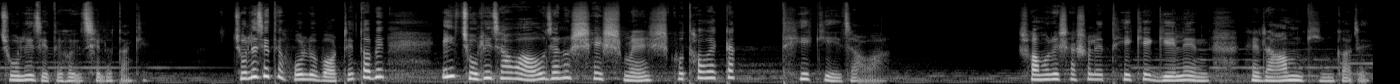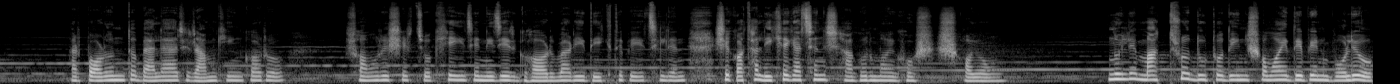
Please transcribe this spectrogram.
চলে যেতে হয়েছিল তাকে। চলে যেতে হলো বটে, তবে এই চলে যাওয়াও যেন শেষমেশ কোথাও একটা থেকে যাওয়া। সমরেশ আসলে থেকে গেলেন রাম কিঙ্করে। আর পড়ন্ত বেলার রাম কিঙ্করও সমরেশের চোখেই যে নিজের ঘর বাড়ি দেখতে পেয়েছিলেন, সে কথা লিখে গেছেন সাগরময় ঘোষ স্বয়ং। নইলে মাত্র দুটো দিন সময় দেবেন বলেও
